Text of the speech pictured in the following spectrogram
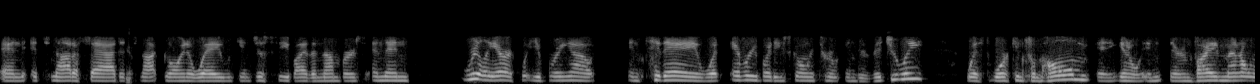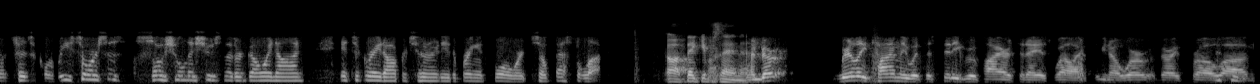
and it's not a fad. It's not going away. We can just see by the numbers. And then, really, Eric, what you bring out, and today, what everybody's going through individually with working from home, eh, you know, in their environmental and physical resources, social issues that are going on, it's a great opportunity to bring it forward. So, best of luck. Oh, thank you for saying that. And very, really timely with the Citigroup hire today as well. I, you know, we're very pro um,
